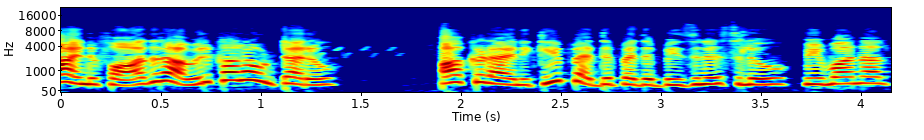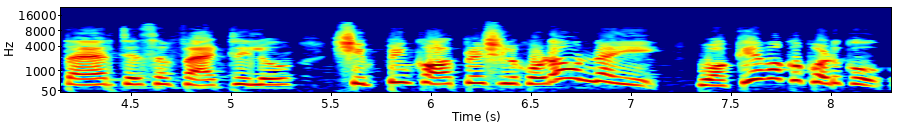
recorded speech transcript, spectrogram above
ఆయన ఫాదర్ అమెరికాలో ఉంటారు. అక్కడ ఆయనకి పెద్ద పెద్ద బిజినెస్లు విమానాలు తయారు చేసే ఫ్యాక్టరీలు షిప్పింగ్ కార్పొరేషన్లు కూడా ఉన్నాయి. ఒకే ఒక కొడుకు.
